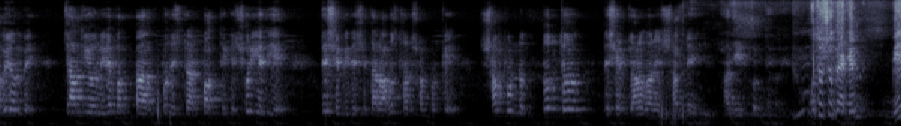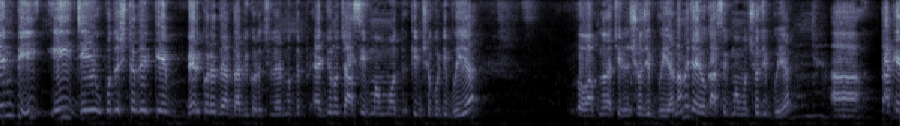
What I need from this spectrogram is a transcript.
অবিলম্বে জাতীয় নিরাপত্তা উপদেষ্টার পদ থেকে সরিয়ে দিয়ে দেশে বিদেশে তার অবস্থান সম্পর্কে সম্পূর্ণ তথ্য দেশের জনগণের সামনে হাজির করতে হবে। অথচ দেখেন বিএনপি এই যে উপদেষ্টাদেরকে বের করে দেওয়ার দাবি করেছিল, এর মধ্যে একজন হচ্ছে আসিফ মোহাম্মদ তিনশো কোটি ভুইয়া, ও আপনারা ছিলেন সজীব ভুইয়া নামে, যাই হোক, আসিফ মোহাম্মদ সজীব ভুইয়া তাকে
